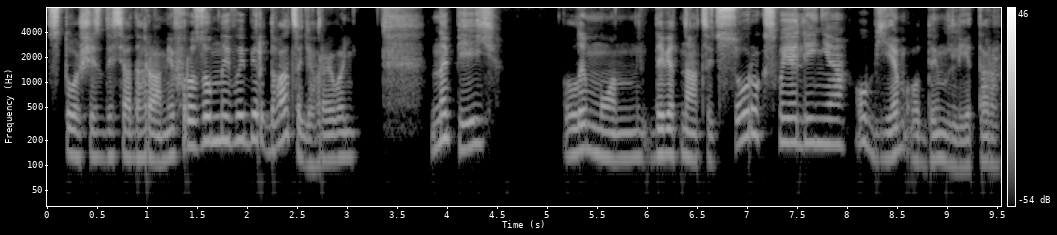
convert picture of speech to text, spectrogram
160 грамів. Розумний вибір 20 гривень. Напій лимонний 19,40 своя лінія, об'єм 1 літр.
